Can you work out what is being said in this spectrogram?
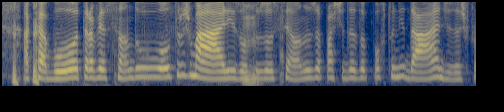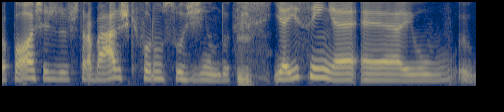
Acabou atravessando outros mares, outros hum. oceanos a partir das oportunidades, das propostas, dos trabalhos que foram surgindo. Hum. E aí sim, é, é eu, eu,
